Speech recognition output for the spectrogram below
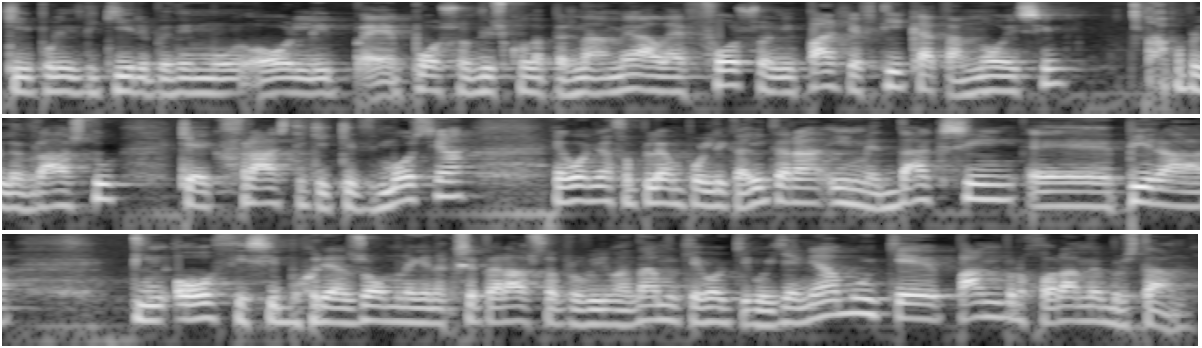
και η πολιτική, ρε παιδί μου, όλοι ε, πόσο δύσκολα περνάμε, αλλά εφόσον υπάρχει αυτή η κατανόηση από πλευράς του και εκφράστηκε και δημόσια, εγώ νιώθω πλέον πολύ καλύτερα, είμαι εντάξει, ε, πήρα την όθηση που χρειαζόμουν για να ξεπεράσω τα προβλήματά μου και εγώ και η οικογένειά μου και πάμε προχωράμε μπροστά.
